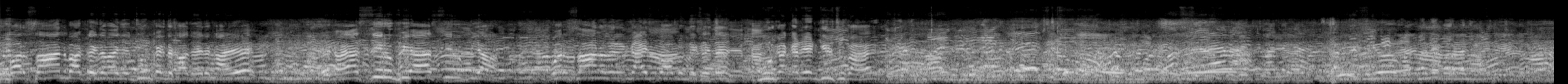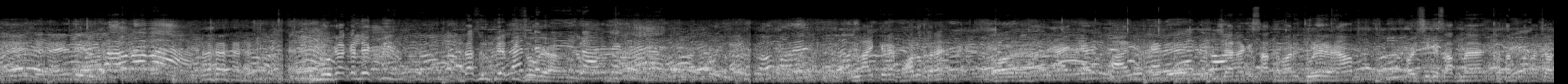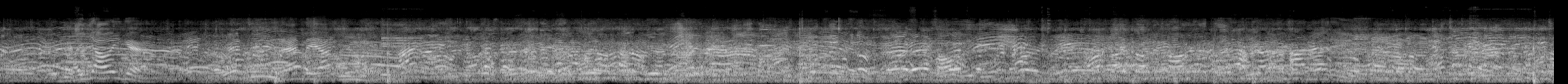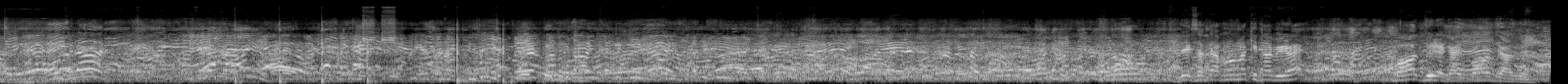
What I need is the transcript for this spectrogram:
परेशान बाटे एकदम आई जूम के दिखा दे दिखा है देखा अस्सी रुपया अस्सी रुपया। परेशान गए। गाइस तो आप देख सकते हैं, मुर्गा का रेट गिर चुका है। मुर्गा का लेग पीस दस रुपया पीस हो गया। लाइक करें फॉलो करें और चैनल के साथ हमारे जुड़े रहें आप और इसी के साथ मैं ख़त्म करना चाहता हूँ। देख सकते हैं आप लोग ना कितना भीड़ है। बहुत भीड़ है गाइस बहुत ज़्यादा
